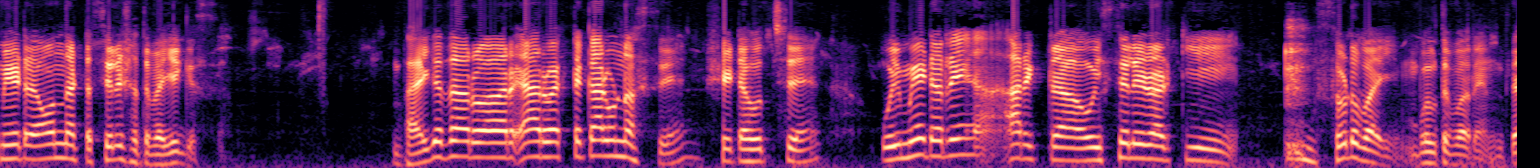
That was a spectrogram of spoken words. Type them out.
মেয়েটা অন্য একটা ছেলের সাথে ভাইগে গেছে। ভাইগে আরও আর আরও একটা কারণ আছে, সেটা হচ্ছে ওই মেয়েটারে আরেকটা ওই ছেলের আর কি ছোট ভাই বলতে পারেন, যে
